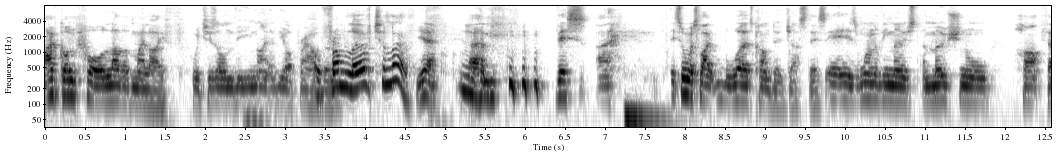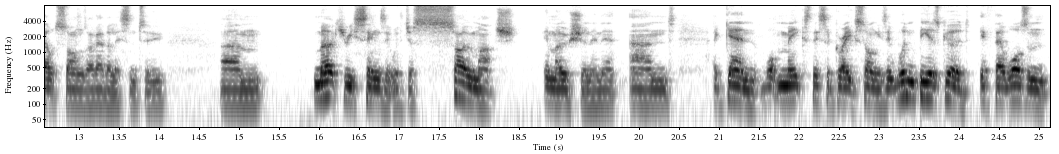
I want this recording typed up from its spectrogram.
I've gone for "Love of My Life," which is on the Night of the Opera Oh, album. from love to love. Yeah. Um, this, uh, it's almost like words can't do it justice. It is one of the most emotional, heartfelt songs I've ever listened to. Um, Mercury sings it with just so much emotion in it. And again, what makes this a great song is it wouldn't be as good if there wasn't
